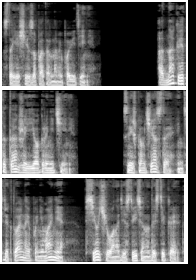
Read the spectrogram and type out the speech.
стоящее за паттернами поведения. Однако это также ее ограничение. Слишком часто интеллектуальное понимание – все, чего она действительно достигает,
